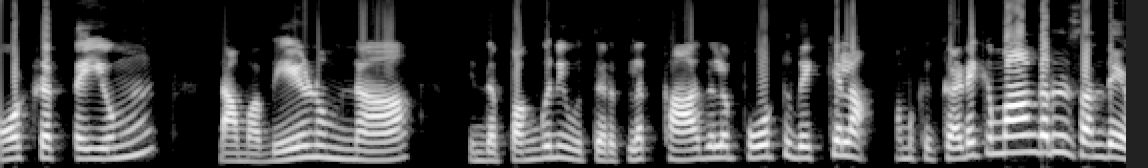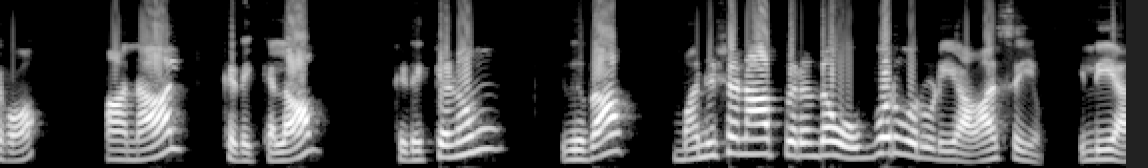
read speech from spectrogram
மோட்சத்தையும் நாம வேணும்னா இந்த பங்குனி உத்தரத்துல காதுல போட்டு வைக்கலாம். நமக்கு கிடைக்குமாங்கிறது சந்தேகம். ஆனால் கிடைக்கலாம் கிடைக்கணும். இதுதான் மனுஷனா பிறந்த ஒவ்வொருவருடைய ஆசையும் இல்லையா?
